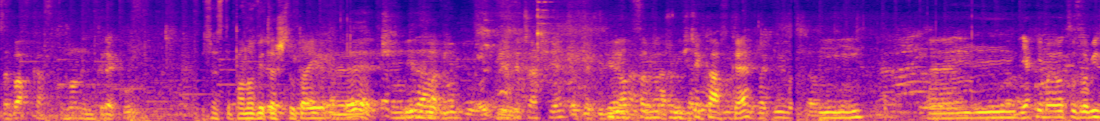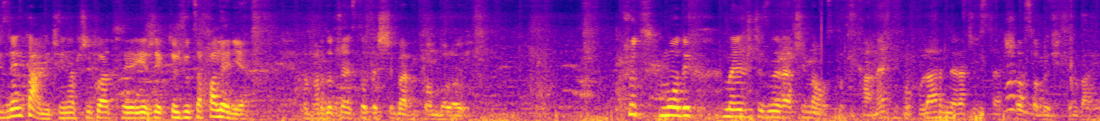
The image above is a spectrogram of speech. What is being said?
zabawka wkurzonych Greków. Często panowie też tutaj e, się nie bawią w międzyczasie, pijąc sobie oczywiście kawkę i e, jak nie mają co zrobić z rękami, czyli na przykład e, jeżeli ktoś rzuca palenie, to bardzo często też się bawi komboloi. Wśród młodych mężczyzn raczej mało spotykane, popularne, raczej starsze osoby się tym bawią.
